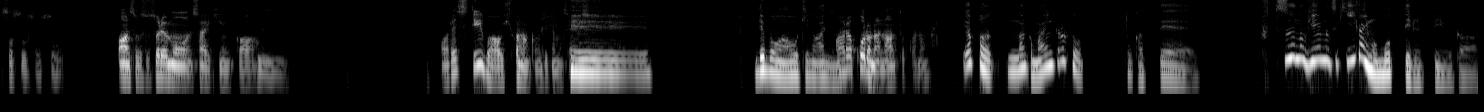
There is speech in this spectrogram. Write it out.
そうそうそうそう。あ、そうそう、それも最近か。うん、あれ、スティーブ・アオキかなんかも出てませんでしへえ。デボン青木の兄。たあれはコロナの後かな？やっぱなんかマインクラフトとかって、普通のゲーム好き以外も持ってるっていうか、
